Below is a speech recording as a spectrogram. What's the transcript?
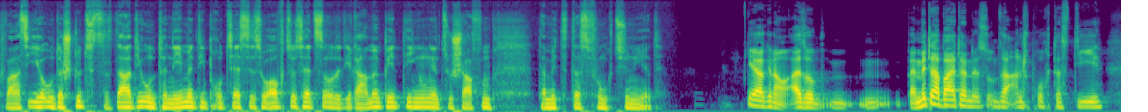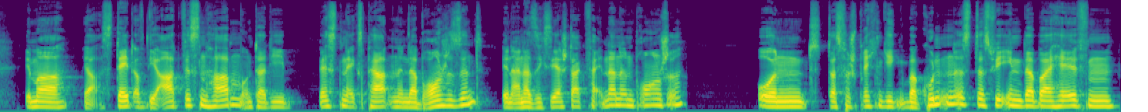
Quasi ihr unterstützt da die Unternehmen, die Prozesse so aufzusetzen oder die Rahmenbedingungen zu schaffen, damit das funktioniert. Ja, genau. Also bei Mitarbeitern ist unser Anspruch, dass die immer ja, State-of-the-Art Wissen haben und da die besten Experten in der Branche sind, in einer sich sehr stark verändernden Branche. Und das Versprechen gegenüber Kunden ist, dass wir ihnen dabei helfen,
